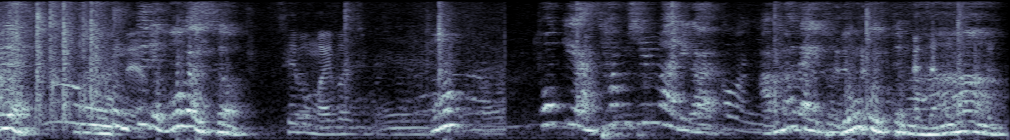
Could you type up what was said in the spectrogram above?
그래. 어, 그래 뭐가 있어? 새해 복 많이 받으시고. 어? 토끼가 30마리가 앞마당에서 놀고 있더만.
